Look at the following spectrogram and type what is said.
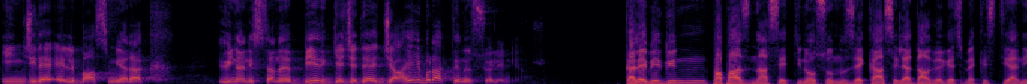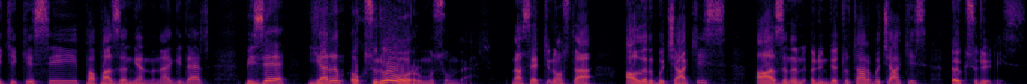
İncil'e el basmayarak Yunanistan'ı bir gecede cahil bıraktığınız söyleniyor. Kale bir gün papaz Nasrettinos'un zekasıyla dalga geçmek isteyen iki kişi papazın yanına gider. Bize yarım öksürüyor musun der. Nasrettinos da alır bıçakis, ağzının önünde tutar bıçakis, öksürürüz.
